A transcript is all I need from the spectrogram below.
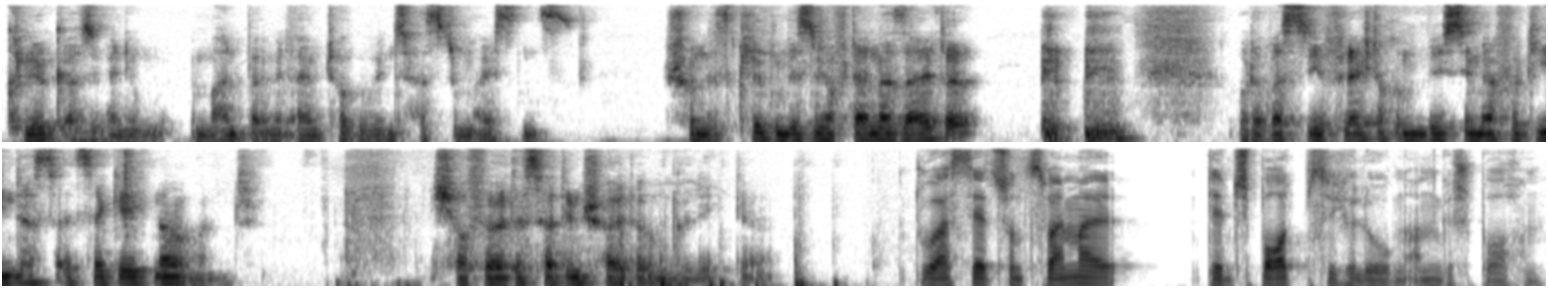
Glück, also wenn du im Handball mit einem Tor gewinnst, hast du meistens schon das Glück ein bisschen auf deiner Seite. Oder was du dir vielleicht auch ein bisschen mehr verdient hast als der Gegner. Und ich hoffe, das hat den Schalter umgelegt, ja. Du hast jetzt schon zweimal den Sportpsychologen angesprochen.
